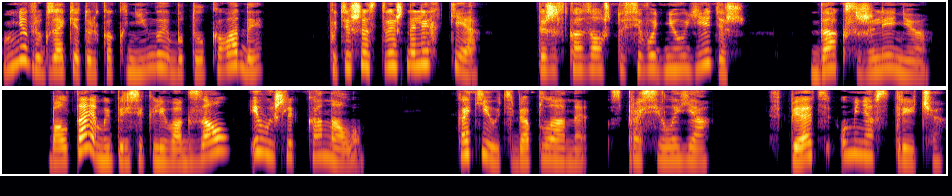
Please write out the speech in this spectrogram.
У меня в рюкзаке только книга и бутылка воды. Путешествуешь налегке. Ты же сказал, что сегодня уедешь?» «Да, к сожалению». Болтая, мы пересекли вокзал и вышли к каналу. «Какие у тебя планы?» — спросила я. В пять у меня встреча.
